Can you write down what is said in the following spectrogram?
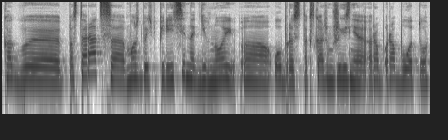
как бы постараться, может быть, перейти на дневной э, образ, так скажем, жизни, раб, работу.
